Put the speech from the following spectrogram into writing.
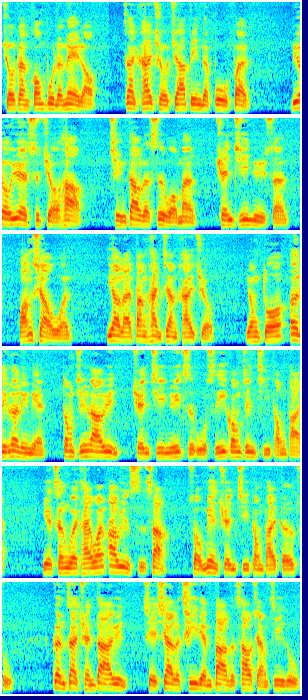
球团公布的内容，在开球嘉宾的部分，六月十九号请到的是我们。拳击女神黄晓雯要来帮悍将开球，勇夺二零二零年东京奥运拳击女子五十一公斤级铜牌，也成为台湾奥运史上首面拳击铜牌得主，更在全大运写下了七连霸的超强纪录。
